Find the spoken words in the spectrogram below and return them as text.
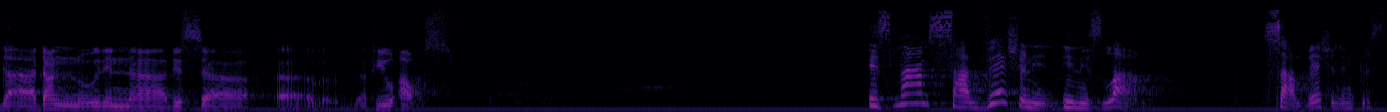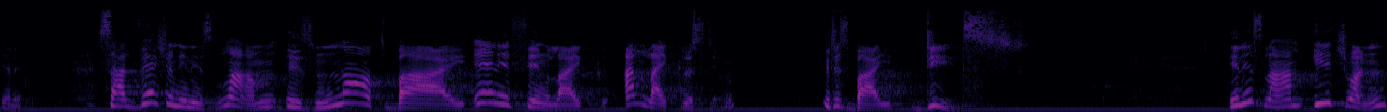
done within uh, this uh, uh, a few hours. Islam, salvation in, in Islam, salvation in Christianity. Salvation in Islam is not by anything like, unlike Christian, it is by deeds. In Islam, each one,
